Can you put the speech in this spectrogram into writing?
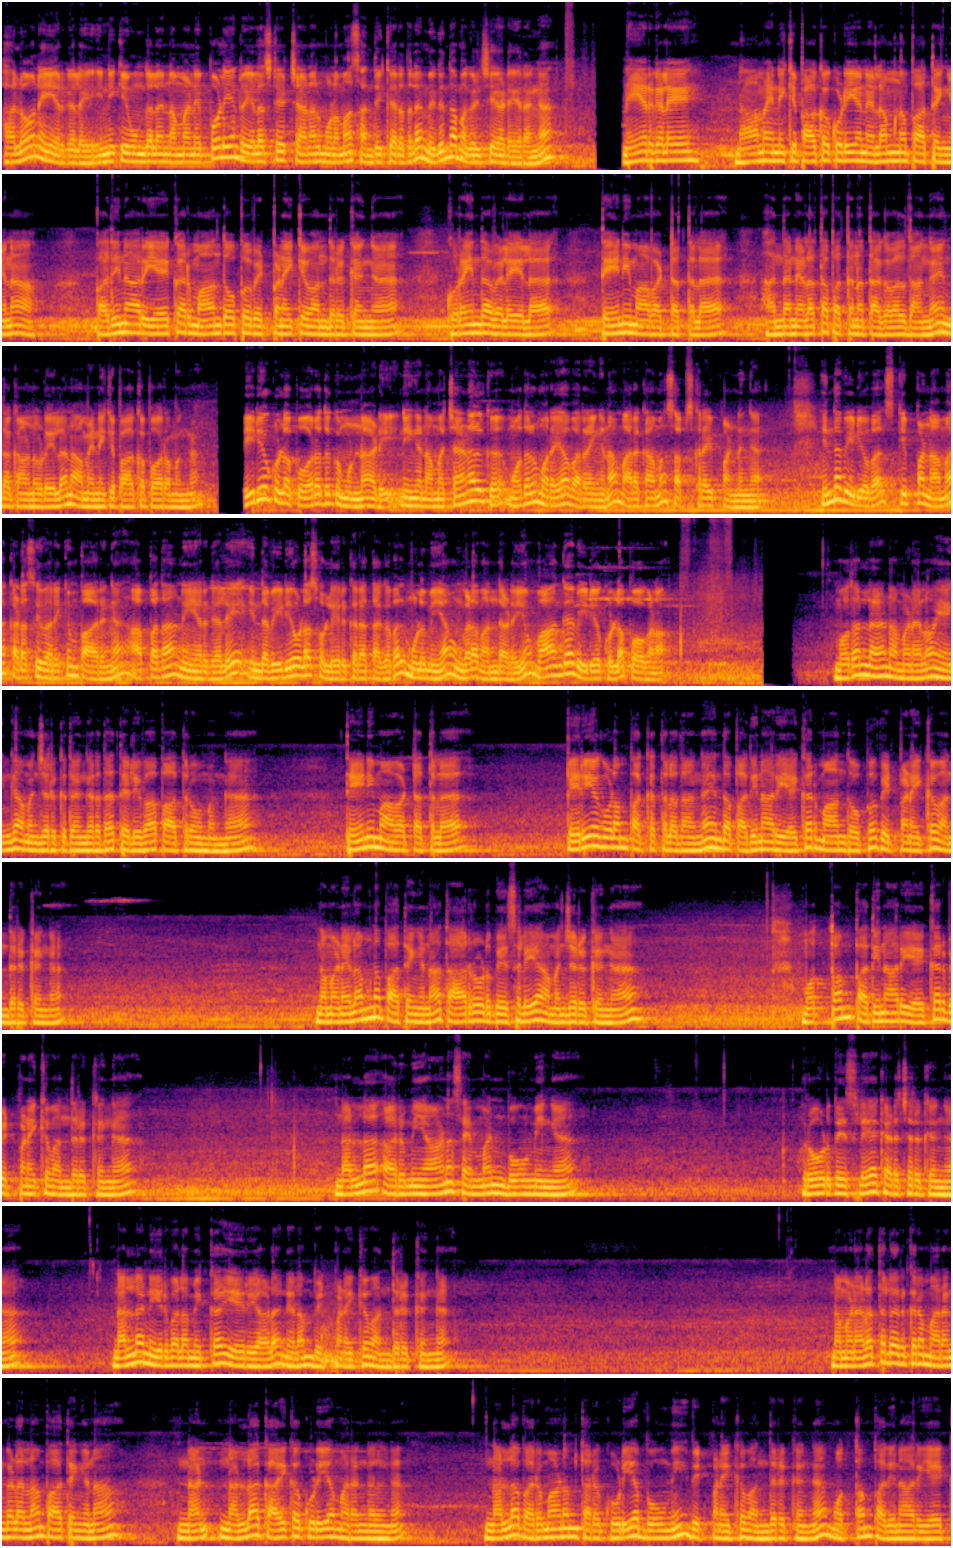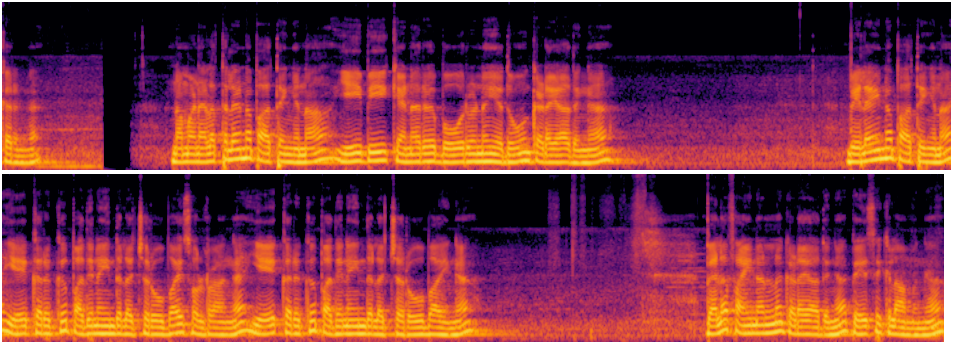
Hello நேயர்களே இன்றைக்கி உங்களை நம்ம நெப்போலியன் ரியல் எஸ்டேட் சேனல் மூலமாக சந்திக்கிறதுல மிகுந்த மகிழ்ச்சி அடைகிறேங்க நேயர்களே நாம் இன்றைக்கி பார்க்கக்கூடிய நிலம்னு பார்த்தீங்கன்னா பதினாறு ஏக்கர் மாந்தோப்பு விற்பனைக்கு வந்திருக்குங்க. குறைந்த விலையில் தேனி மாவட்டத்தில் அந்த நிலத்தை பற்றின தகவல் தாங்க இந்த காணொலியில் நாம் இன்றைக்கி பார்க்க போகிறோமுங்க வீடியோக்குள்ளே போகிறதுக்கு முன்னாடி நீங்கள் நம்ம சேனலுக்கு முதல் முறையாக வர்றீங்கன்னா மறக்காமல் சப்ஸ்கிரைப் பண்ணுங்கள் இந்த வீடியோவை ஸ்கிப் பண்ணாமல் கடைசி வரைக்கும் பாருங்கள் அப்போ தான் நேயர்களே இந்த வீடியோவில் சொல்லியிருக்கிற தகவல் முழுமையாக உங்களை வந்தடையும். வாங்க வீடியோக்குள்ளே போகலாம். முதல்ல நம்ம நிலம் எங்கே அமைஞ்சிருக்குதுங்கிறத தெளிவாக பார்த்துருவோமுங்க தேனி மாவட்டத்தில் பெரியகுளம் பக்கத்தில் தாங்க இந்த பதினாறு ஏக்கர் மாந்தோப்பு விற்பனைக்கு வந்திருக்குங்க. நம்ம நிலம்னு பார்த்தீங்கன்னா தார் ரோடு பேஸ்லேயே அமைஞ்சிருக்குங்க. மொத்தம் பதினாறு ஏக்கர் விற்பனைக்கு வந்திருக்குங்க. நல்ல அருமையான செம்மண் பூமிங்க. ரோடு பேஸ்லேயே கிடச்சிருக்குங்க. நல்ல நீர்வளமிக்க ஏரியாவில் நிலம் விற்பனைக்கு வந்திருக்குங்க. நம்ம நிலத்தில் இருக்கிற மரங்களெல்லாம் பார்த்தீங்கன்னா நன் நல்லா காய்க்கக்கூடிய மரங்கள்ங்க. நல்ல வருமானம் தரக்கூடிய பூமி விற்பனைக்கு வந்திருக்குங்க. மொத்தம் பதினாறு ஏக்கருங்க. நம்ம நிலத்துலன்னு பார்த்தீங்கன்னா ஈபி கிணறு போருன்னு எதுவும் கிடையாதுங்க. விலைன்னு பார்த்தீங்கன்னா ஏக்கருக்கு பதினைந்து லட்சம் ரூபாய் சொல்கிறாங்க ஏக்கருக்கு பதினைந்து லட்சம் ரூபாய்ங்க. விலை ஃபைனல்னு கிடையாதுங்க. பேசிக்கலாமுங்க.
